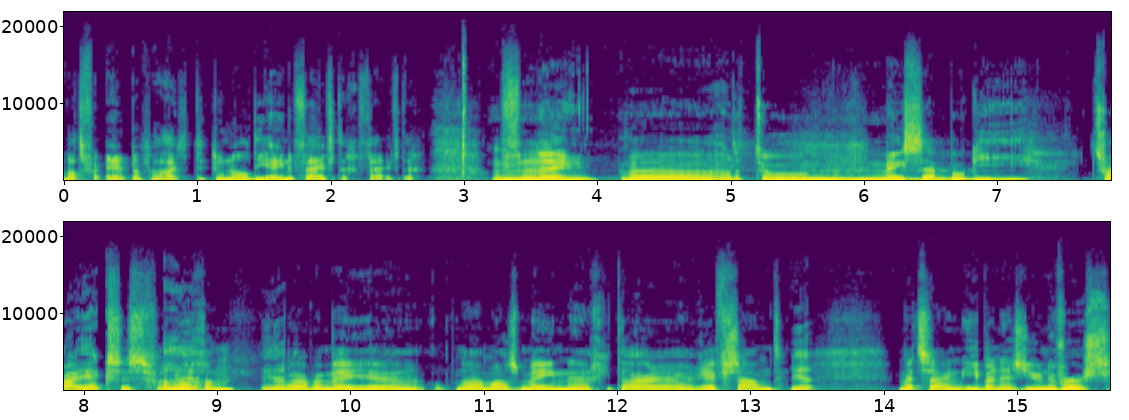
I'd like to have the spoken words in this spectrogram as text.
wat voor amp? Had je toen al die 51, 50? Of, nee, ehm, we hadden toen Mesa Boogie Triaxis van Oh. Jochem. Ja. Waar we mee eh, opnamen als main eh, gitaar eh, riff sound. ja. Met zijn Ibanez Universe.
